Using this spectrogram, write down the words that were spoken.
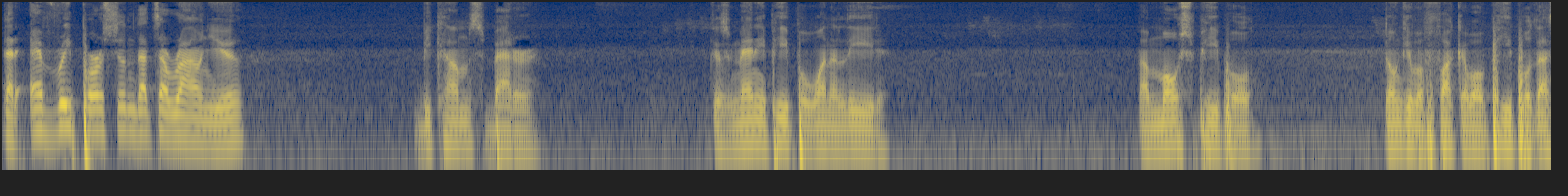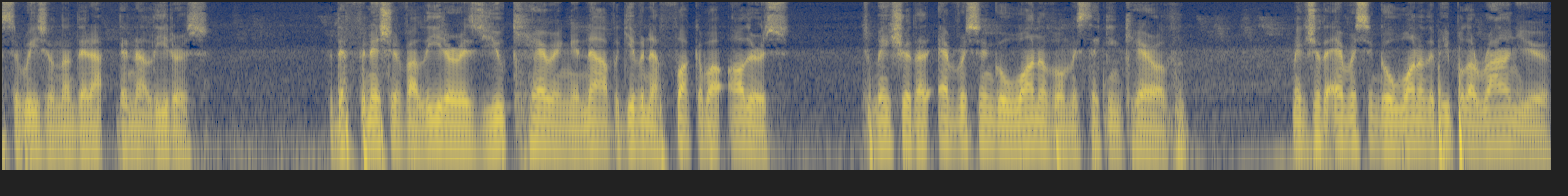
that every person that's around you becomes better. Because many people want to lead. But most people don't give a fuck about people. That's the reason that they're not, they're not leaders. The definition of a leader is you caring enough, giving a fuck about others to make sure that every single one of them is taken care of. Make sure that every single one of the people around you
